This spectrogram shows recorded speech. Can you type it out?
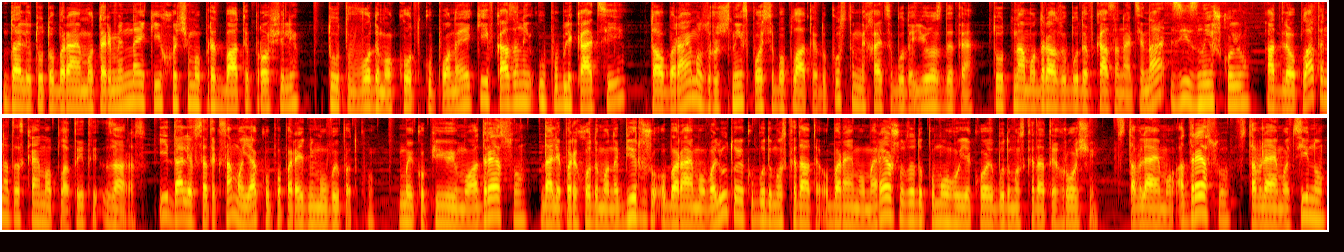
Далі тут обираємо термін, на який хочемо придбати профілі. Тут вводимо код купона, який вказаний у публікації, та обираємо зручний спосіб оплати. Допустимо, нехай це буде USDT. Тут нам одразу буде вказана ціна зі знижкою, а для оплати натискаємо Оплатити зараз. І далі все так само, як у попередньому випадку. Ми копіюємо адресу, далі переходимо на біржу, обираємо валюту, яку будемо скидати, обираємо мережу, за допомогою якої будемо скидати гроші, вставляємо адресу, вставляємо ціну,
